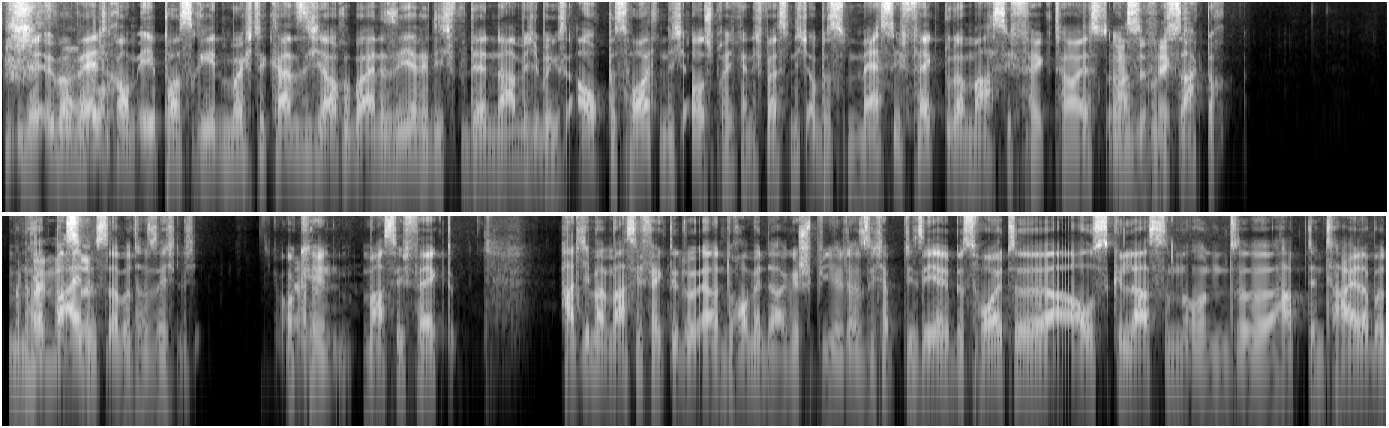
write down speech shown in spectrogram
Wer über Weltraum-Epos reden möchte, kann sich ja auch über eine Serie, die ich, deren Namen ich übrigens auch bis heute nicht aussprechen kann. Ich weiß nicht, ob es Mass Effect oder Mass Effect heißt. Mass Effect. Und ich sag doch, man hört beides aber tatsächlich. Okay, ja, Mass Effect. Hat jemand Mass Effect Andromeda gespielt? Also ich habe die Serie bis heute ausgelassen und äh, habe den Teil aber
